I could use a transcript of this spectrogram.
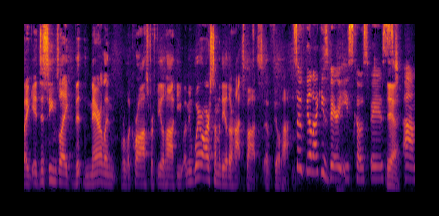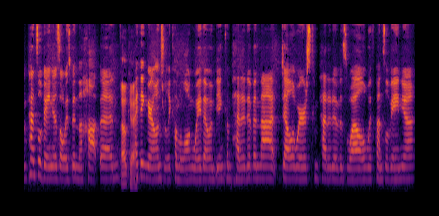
Like, it just seems like the, Maryland for lacrosse for field hockey. I mean, where are some of the other hot spots of field hockey? So field hockey is very East Coast based. Yeah. Um, Pennsylvania has always been the hotbed. Okay. I think Maryland's really come a long way though in being competitive in that. Delaware's competitive as well with Pennsylvania.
